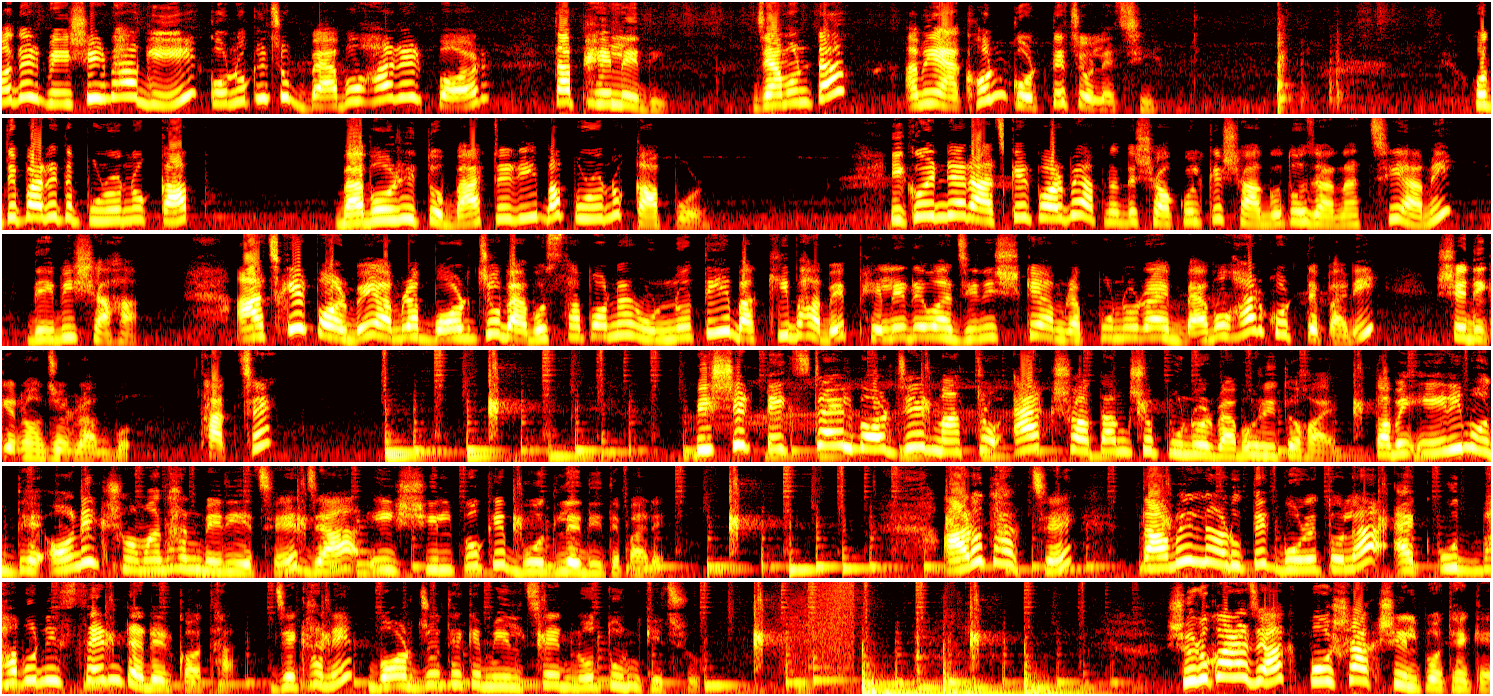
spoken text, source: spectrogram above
আমাদের বেশিরভাগই কোনো কিছু ব্যবহারের পর তা ফেলে দিই। যেমনটা আমি এখন করতে চলেছি। হতে পারে তা পুরনো কাপ, ব্যবহৃত ব্যাটারি বা পুরনো কাপড়। ইকো ইন্ডিয়ার আজকের পর্বে আপনাদের সকলকে স্বাগত জানাচ্ছি আমি দেবী সাহা। আজকের পর্বে আমরা বর্জ্য ব্যবস্থাপনার উন্নতি বা কীভাবে ফেলে দেওয়া জিনিসকে আমরা পুনরায় ব্যবহার করতে পারি সেদিকে নজর রাখব। থাকছে? বিশ্বের টেক্সটাইল বর্জ্যের মাত্র এক শতাংশ পুনর্ব্যবহৃত হয়। তবে এরই মধ্যে অনেক সমাধান বেরিয়েছে যা এই শিল্পকে বদলে দিতে পারে। আরও থাকছে তামিলনাড়ুতে গড়ে তোলা এক উদ্ভাবনী সেন্টারের কথা, যেখানে বর্জ্য থেকে মিলছে নতুন কিছু। শুরু করা যাক পোশাক শিল্প থেকে।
